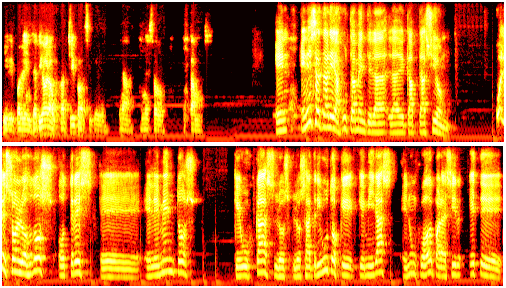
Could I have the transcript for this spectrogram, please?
ir por el interior a buscar chicos, así que nada, en eso estamos. En, esa tarea, justamente la, de captación, ¿cuáles son los dos o tres eh, elementos que buscas, los, los atributos que, que, mirás en un jugador para decir, este,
